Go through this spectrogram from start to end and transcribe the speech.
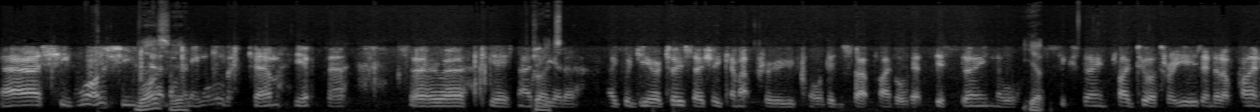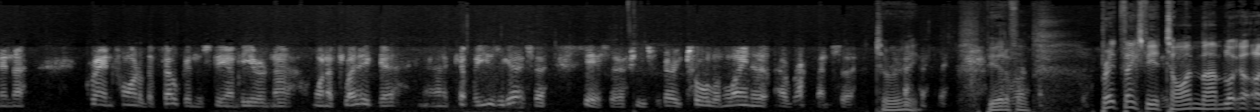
Uh, she was. She's Was, uh, not yeah. anymore, but um, yep. Uh, so uh, yeah, no, Great. she had a, a good year or two. So she came up through, or didn't start playing till about 15 or Yep. 16. Played two or three years. Ended up playing in the grand final of the Falcons down here and uh, won a flag uh, uh, a couple of years ago. So yeah, so she's very tall and lean, a, a ruckman. So Terrific. Beautiful. Brett, thanks for your time. Um, look, uh,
